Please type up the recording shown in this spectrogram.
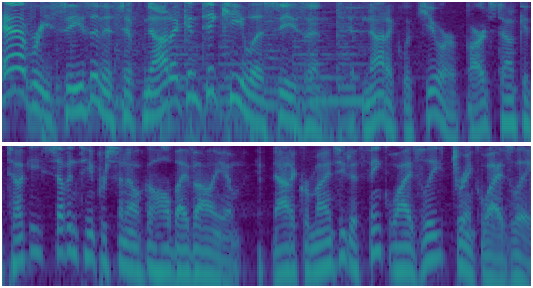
Every season is Hpnotiq and Tequila season. Hpnotiq Liqueur, Bardstown, Kentucky, 17% alcohol by volume. Hpnotiq reminds you to think wisely, drink wisely.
